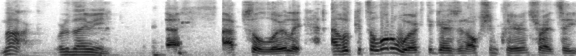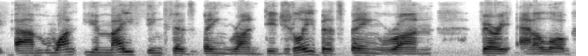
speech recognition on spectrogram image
Mark what do they mean uh, Absolutely. And look, it's a lot of work that goes in auction clearance rate. So, um, one, you may think that it's being run digitally, but it's being run very analog.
